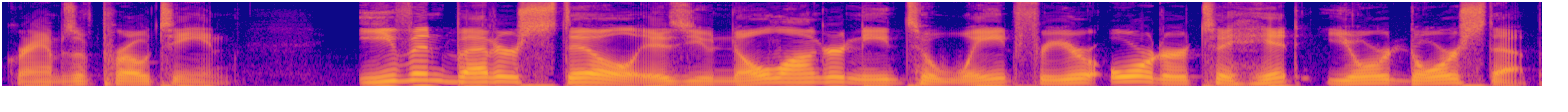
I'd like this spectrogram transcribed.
grams of protein. Even better still is you no longer need to wait for your order to hit your doorstep.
